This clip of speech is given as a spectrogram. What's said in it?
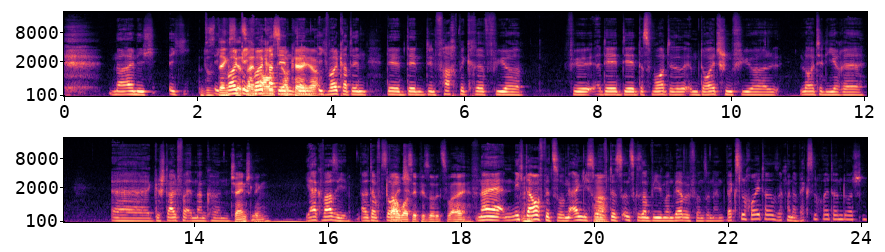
Nein, ich, ich, Du ich wollte wollt gerade den, okay, den, ja. ich wollt den, den, den, den Fachbegriff für, für der, der, das Wort äh, im Deutschen für Leute, die ihre äh, Gestalt verändern können. Changeling, Ja, quasi. Halt auf Star Deutsch. Wars Episode 2. Naja, nicht darauf bezogen, eigentlich so Ah. auf das insgesamt, wie man Werbefilm so nennt. Wechselhäuter? Sagt man da Wechselhäuter im Deutschen?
